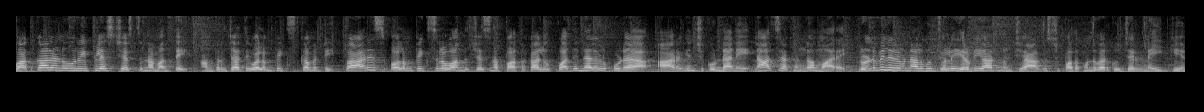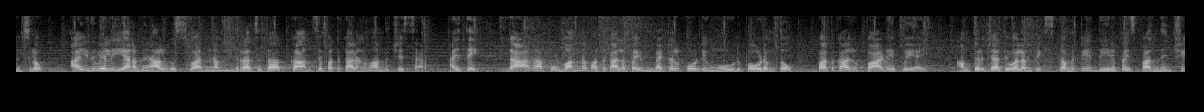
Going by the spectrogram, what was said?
పథకాలను రీప్లేస్ చేస్తున్నామంతే. అంతర్జాతీయ ఒలింపిక్స్ కమిటీ పారిస్ ఒలింపిక్స్లో అందజేసిన పథకాలు పది నెలలు కూడా ఆరగించకుండానే నాసిరకంగా మారాయి. రెండు వేల ఇరవై నాలుగు జూలై ఇరవై ఆరు నుంచి ఆగస్టు పదకొండు వరకు జరిగిన ఈ గేమ్స్లో ఐదు వేల ఎనభై నాలుగు స్వర్ణం రజత కాంస్య పథకాలను అందజేశారు అయితే దాదాపు వంద పథకాలపై మెటల్ కోటింగ్ ఊడిపోవడంతో పథకాలు పాడైపోయాయి. అంతర్జాతీయ ఒలింపిక్స్ కమిటీ దీనిపై స్పందించి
